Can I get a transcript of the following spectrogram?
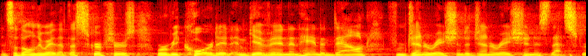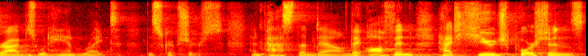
And so the only way that the scriptures were recorded and given and handed down from generation to generation is that scribes would handwrite the scriptures and pass them down. They often had huge portions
